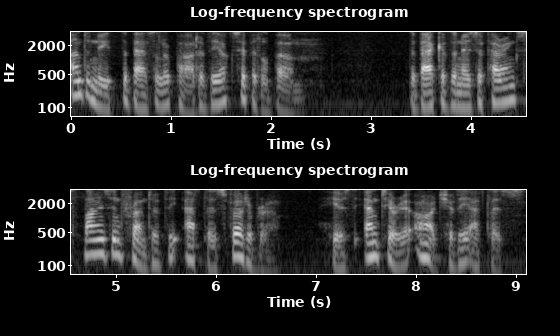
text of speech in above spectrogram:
underneath the basilar part of the occipital bone. The back of the nasopharynx lies in front of the atlas vertebra. Here's the anterior arch of the atlas.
